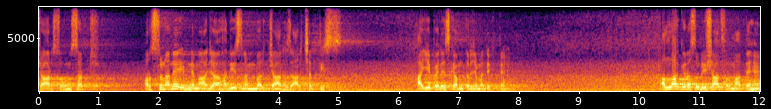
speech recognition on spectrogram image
चार सौ उनसठ और सुनन इब्न माजा हदीस नंबर चार हज़ार छत्तीस। आइए पहले इसका हम तर्जमा देखते हैं। अल्लाह के रसूल इशाद फरमाते हैं,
